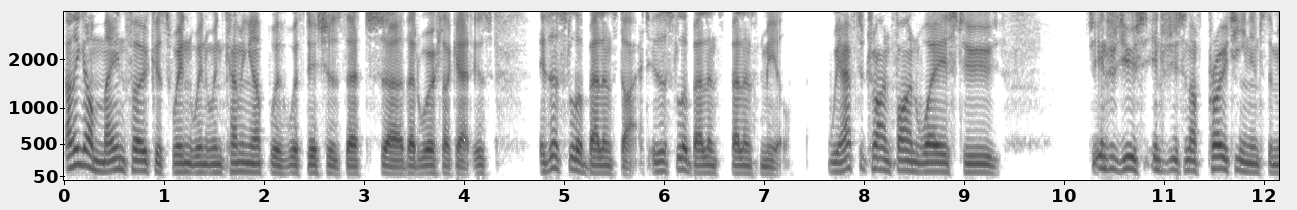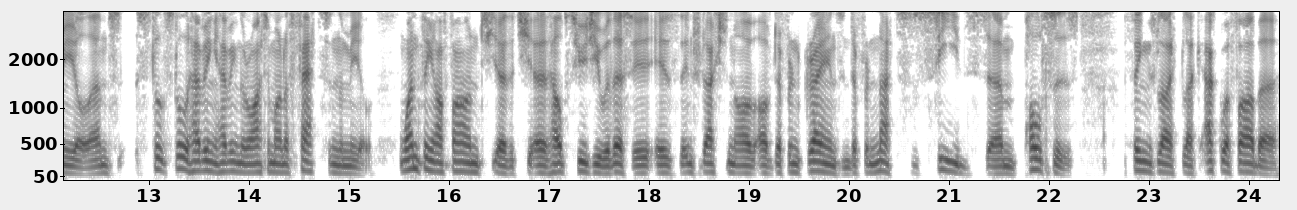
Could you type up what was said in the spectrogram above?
I think our main focus when when, when coming up with, with dishes that uh, that work like that is is it still a balanced diet? Is it still a balanced balanced meal? We have to try and find ways to to introduce introduce enough protein into the meal. Um, still still having having the right amount of fats in the meal. One thing I found uh, that uh, helps hugely with this is, is, the introduction of, of different grains and different nuts, seeds, um, pulses, things like like aquafaba.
